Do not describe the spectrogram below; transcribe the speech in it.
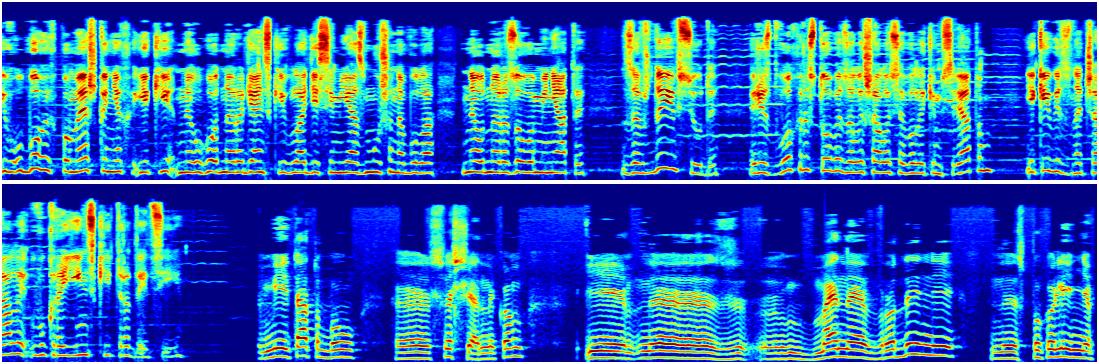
і в убогих помешканнях, які неугодна радянській владі сім'я змушена була неодноразово міняти, завжди і всюди Різдво Христове залишалося великим святом, яке відзначали в українській традиції. Мій тато був е, священником, і е, е, в мене в родині з покоління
